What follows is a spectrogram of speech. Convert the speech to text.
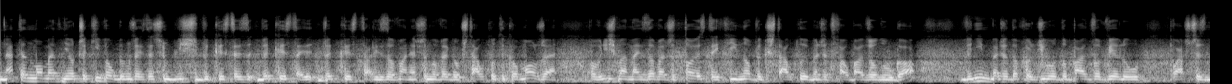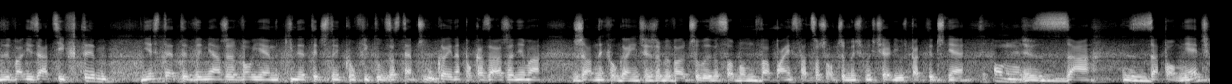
na ten moment nie oczekiwałbym, że jesteśmy bliżsi wykrystal- wykrystal- wykrystalizowania się nowego kształtu, tylko może powinniśmy analizować, że to jest w tej chwili nowy kształt, który będzie trwał bardzo długo. W nim będzie dochodziło do bardzo wielu płaszczyzn rywalizacji, w tym niestety w wymiarze wojen kinetycznych, konfliktów zastępczych. Ukraina pokazała, że nie ma żadnych ograniczeń, żeby walczyły ze sobą dwa państwa, coś o czym myśmy chcieli już praktycznie Zapomnieć. za, zapomnieć.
